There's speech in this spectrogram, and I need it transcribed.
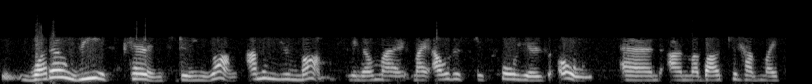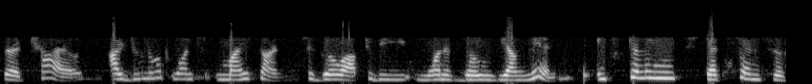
What are we as parents doing wrong? I'm a new mom. You know, my, my eldest is four years old and I'm about to have my third child, I do not want my son to grow up to be one of those young men. Instilling that sense of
